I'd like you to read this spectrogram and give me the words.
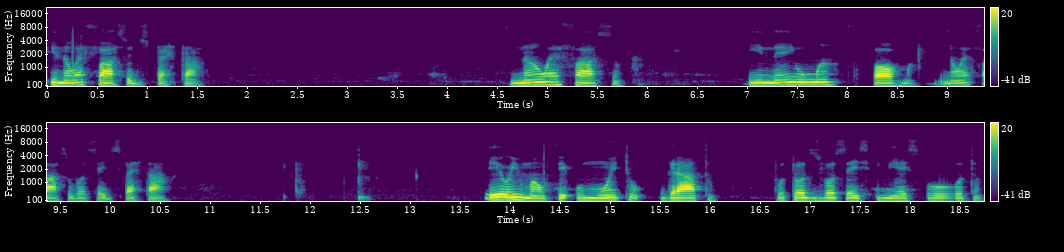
e não é fácil despertar. Não é fácil. Em nenhuma forma. Não é fácil você despertar. Eu, irmão, fico muito grato por todos vocês que me escutam,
